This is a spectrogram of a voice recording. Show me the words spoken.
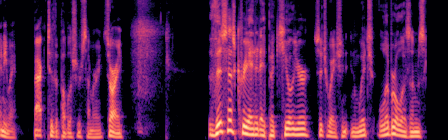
Anyway, back to the publisher summary. Sorry. This has created a peculiar situation in which liberalism's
